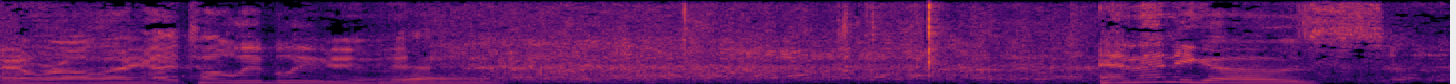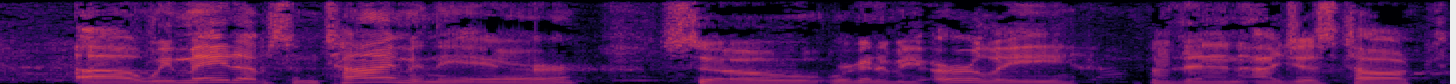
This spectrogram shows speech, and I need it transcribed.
And we're all like, I totally believe you. Yeah. And then he goes, uh, We made up some time in the air, so we're going to be early. But then I just talked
